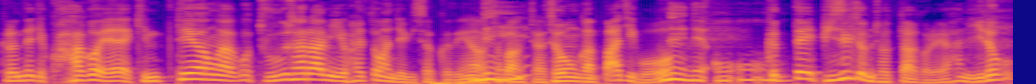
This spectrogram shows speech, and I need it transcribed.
그런데 이제 과거에 김태형하고 두 사람이 활동한 적이 있었거든요. 네. 서방차 정원관 빠지고. 네네. 어, 어, 어. 그때 빚을 좀 줬다 그래요. 한 1억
